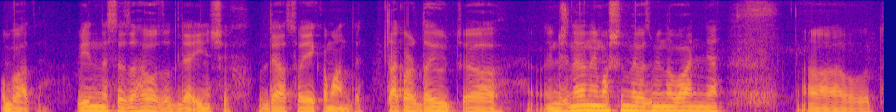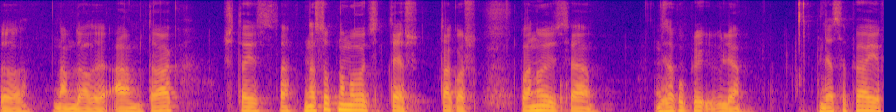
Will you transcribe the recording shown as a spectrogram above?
обрати. Він несе загрозу для інших, для своєї команди. Також дають е, інженерні машини розмінування. Е, от, нам дали ArmTrack 400. В наступному році теж також планується закупівля для саперів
